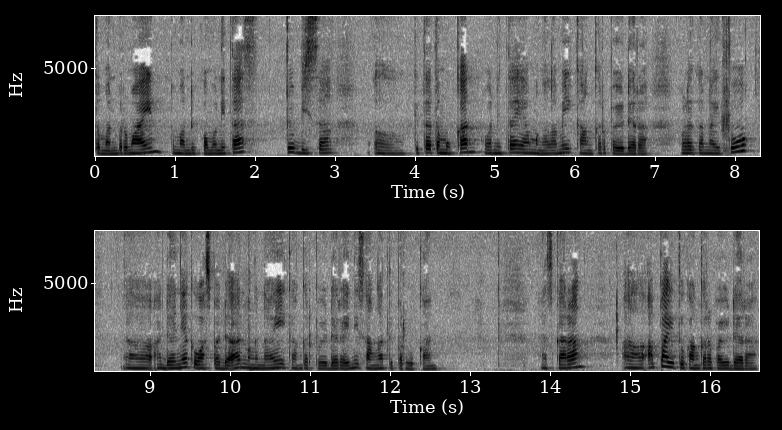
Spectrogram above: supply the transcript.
teman bermain, teman di komunitas itu bisa uh, kita temukan wanita yang mengalami kanker payudara. Oleh karena itu, uh, adanya kewaspadaan mengenai kanker payudara ini sangat diperlukan. Nah, sekarang uh, apa itu kanker payudara?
